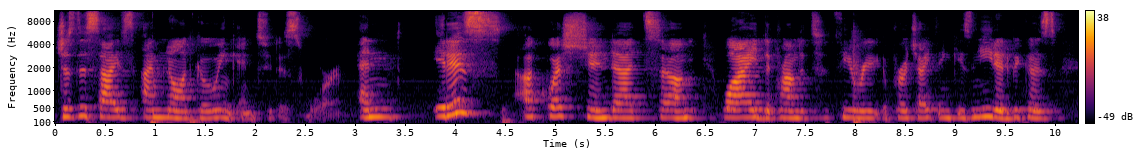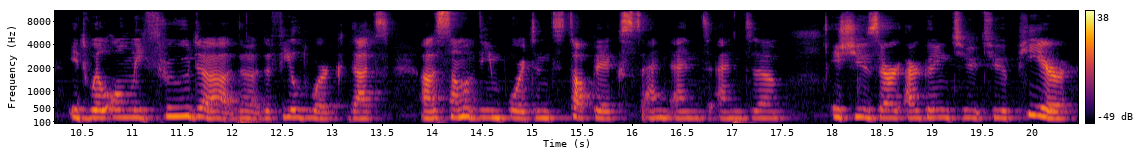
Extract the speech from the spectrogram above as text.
just decides, I'm not going into this war. And it is a question that um, why the grounded theory approach, I think, is needed because it will only through the, the, the field work that uh, some of the important topics and, and, and um, issues are, are going to, to appear.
